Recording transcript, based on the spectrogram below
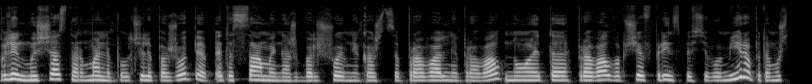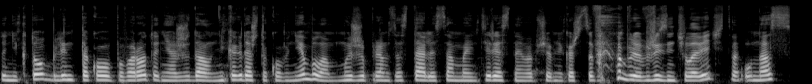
Блин, мы сейчас нормально получили по жопе. Это самый наш большой, мне кажется, провальный провал. Но это провал вообще, в принципе, всего мира, потому что никто блин, такого поворота не ожидал. Никогда же такого не было. Мы же прям застали самое интересное вообще, мне кажется, в жизни человечества. У нас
